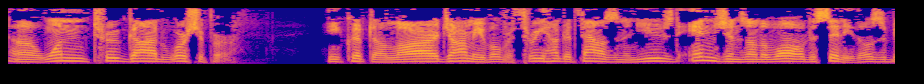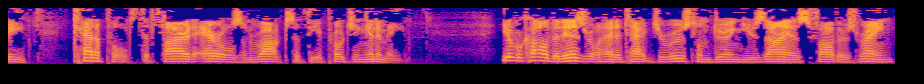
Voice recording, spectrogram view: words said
a one true God worshipper. He equipped a large army of over 300,000 and used engines on the wall of the city. Those would be catapults that fired arrows and rocks at the approaching enemy. You'll recall that Israel had attacked Jerusalem during Uzziah's father's reign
